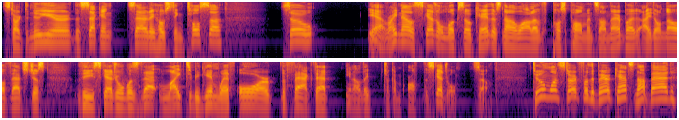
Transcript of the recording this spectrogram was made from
start the new year, the second Saturday hosting Tulsa. So, yeah, right now the schedule looks okay. There's not a lot of postponements on there, but I don't know if that's just the schedule was that light to begin with, or the fact that you know they took them off the schedule. So two and one start for the Bearcats, not bad.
